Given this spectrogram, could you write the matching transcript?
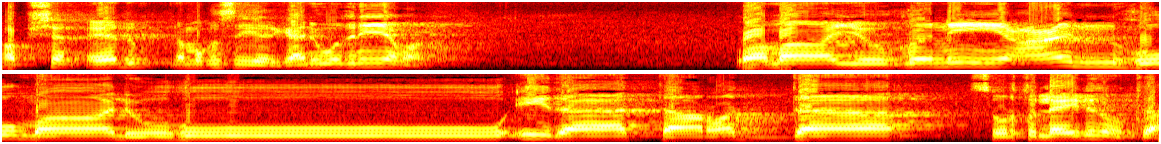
ഓപ്ഷൻ ഏതും നമുക്ക് സ്വീകരിക്കാം. അനുവദനീയമാണ്. وما يغني عنه ماله إذا تردى സൂറത്തു ലൈല് നോക്കുക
